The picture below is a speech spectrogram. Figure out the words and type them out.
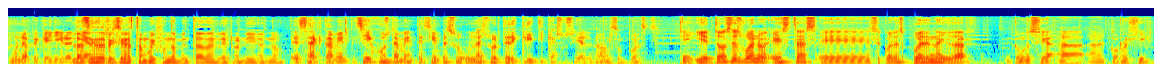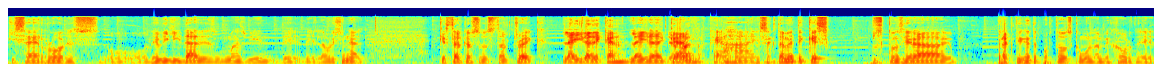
Una pequeña ironía. La ciencia ficción está muy fundamentada en la ironía, ¿no? Exactamente, sí, justamente, siempre es una suerte de crítica social, ¿no? Por supuesto. Sí, y entonces, bueno, estas eh, secuelas pueden ayudar, como decía, a, corregir quizá errores o, debilidades más bien de la original que está el caso de Star Trek. La ira de Khan. La ira de Khan. Ajá, exactamente, que es pues considerada prácticamente por todos como la mejor de,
